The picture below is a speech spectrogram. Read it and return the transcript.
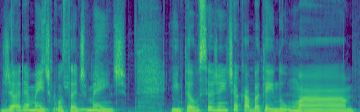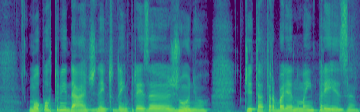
diariamente, constantemente. constantemente. Então, se a gente acaba tendo uma, uma oportunidade dentro da empresa júnior de estar tá trabalhando uma empresa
